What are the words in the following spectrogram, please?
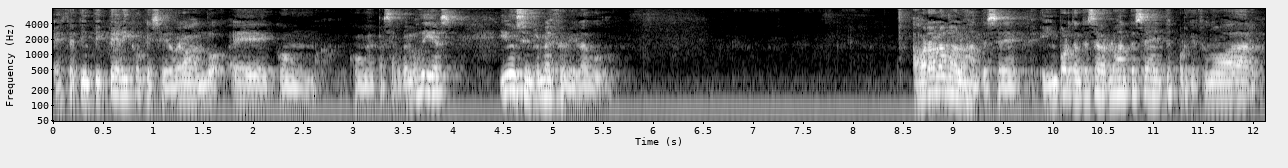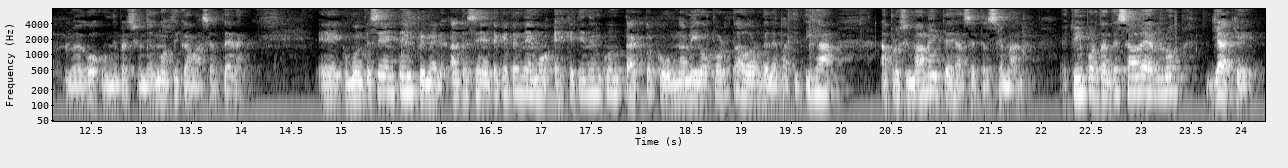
este tinte ictérico que se ha ido grabando con, con el pasar de los días, y un síndrome febril agudo. Ahora hablamos de los antecedentes. Es importante saber los antecedentes porque esto nos va a dar luego una impresión diagnóstica más certera. Eh, como antecedentes, el primer antecedente que tenemos es que tiene un contacto con un amigo portador de la hepatitis A aproximadamente desde hace tres semanas. Esto es importante saberlo ya que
